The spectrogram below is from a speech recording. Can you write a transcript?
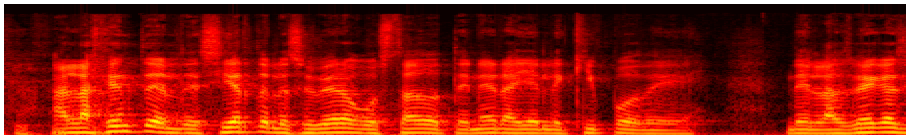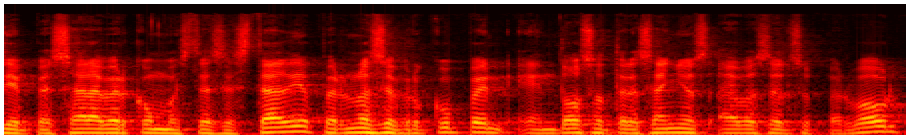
A la gente del desierto les hubiera gustado tener ahí el equipo de, de Las Vegas y empezar a ver cómo está ese estadio, pero no se preocupen, en dos o tres años ahí va a ser el Super Bowl.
